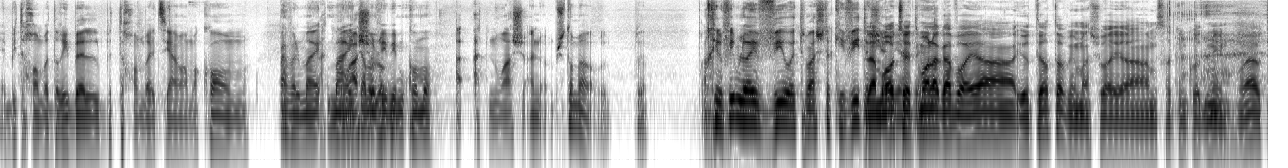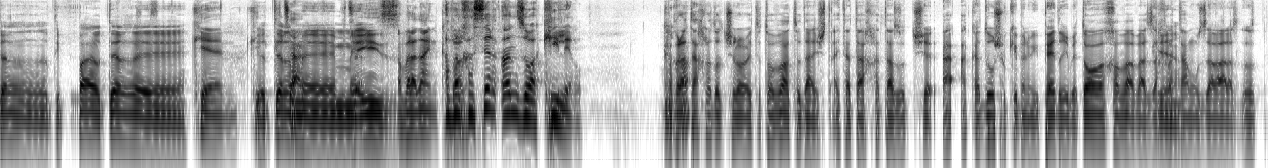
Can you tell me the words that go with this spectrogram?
אה, ביטחון בדריבל, ביטחון ביציאה מהמקום. אבל מה- מה היית שלו- מביא במקומו? התנועה ש... אני פשוט אומר, החילופים לא הביאו את מה שאתה קיווית. למרות שאתמול, אגב, הוא היה יותר טוב ממה שהוא היה משחקים קודמים. הוא היה יותר, טיפה יותר, אה, כן, יותר קצת, קצת. מעיז. אבל עדיין, אבל חסר אנזו הקילר. קבלת ההחלטות שלו הייתה טובה, אתה יודע, יש- הייתה את ההחלטה הזאת, הכדור שהוא קיבל מפדרי בתור הרחבה, ואז כן. החלטה מוזרה לעשות...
